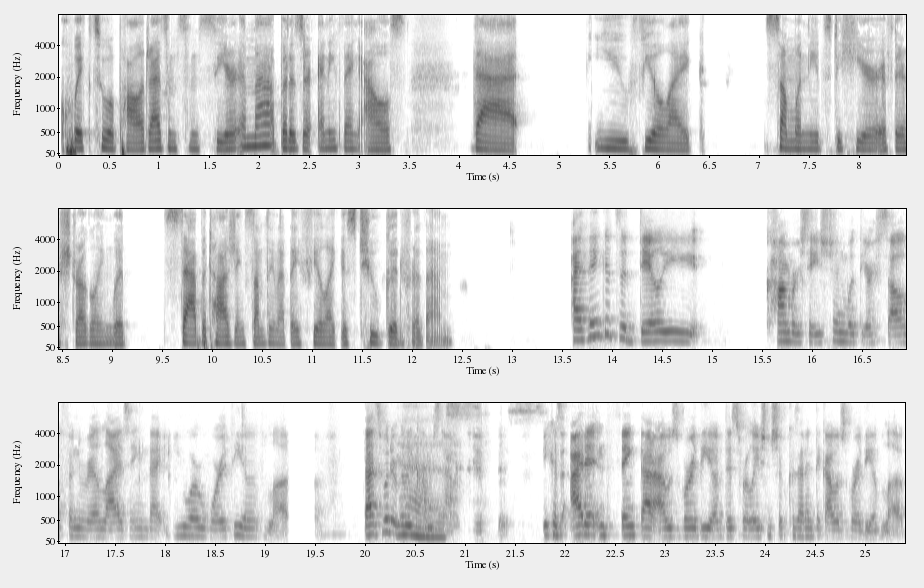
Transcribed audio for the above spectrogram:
quick to apologize and sincere in that, but is there anything else that you feel like someone needs to hear if they're struggling with sabotaging something that they feel like is too good for them? I think it's a daily conversation with yourself and realizing that you are worthy of love. That's what it really yes. comes down to. Because I didn't think that I was worthy of this relationship because I didn't think I was worthy of love.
